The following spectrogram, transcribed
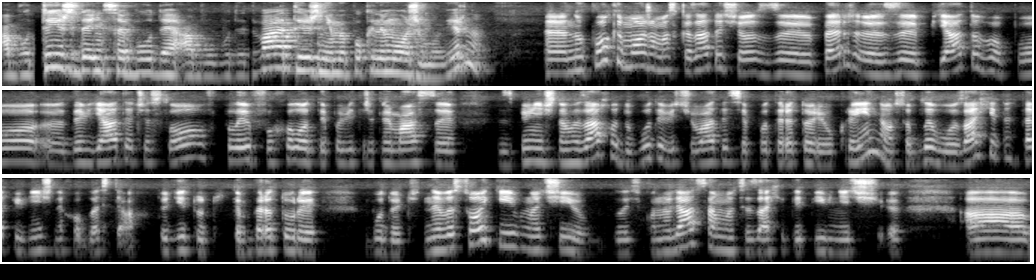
або тиждень це буде, або буде два тижні. Ми поки не можемо, вірно? Е, ну, поки можемо сказати, що з пер... з 5 по 9 число вплив холодної повітряної маси з північного заходу буде відчуватися по території України, особливо у західних та північних областях. Тоді тут температури будуть невисокі вночі, близько нуля, саме це захід і північ, а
